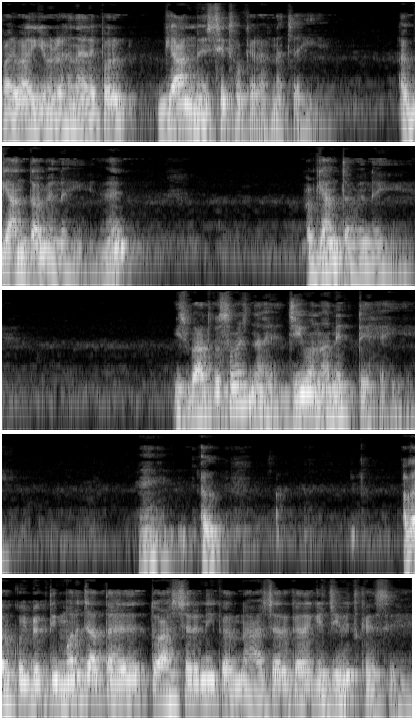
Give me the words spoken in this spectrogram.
पारिवारिक जीवन में रहना है, पर ज्ञान में स्थित होकर रहना चाहिए। अज्ञानता में नहीं है। अज्ञानता में नहीं इस बात को समझना है। जीवन अनित्य है ये। है। अगर कोई व्यक्ति मर जाता है तो आश्चर्य नहीं करना आश्चर्य करे कि जीवित कैसे है।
